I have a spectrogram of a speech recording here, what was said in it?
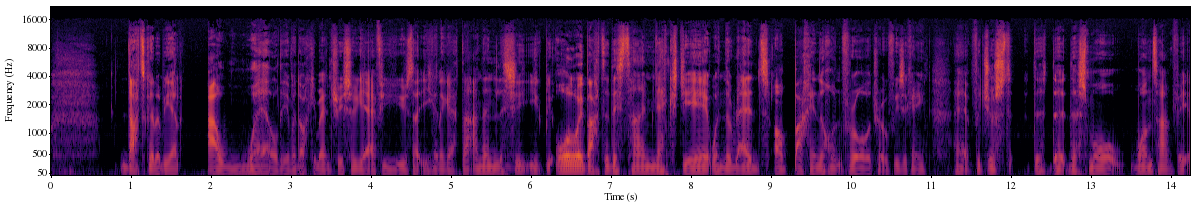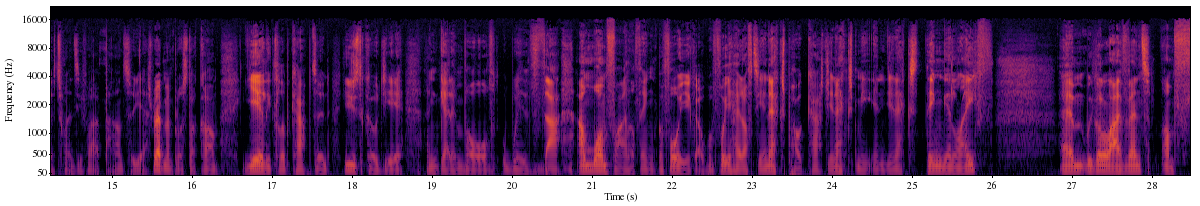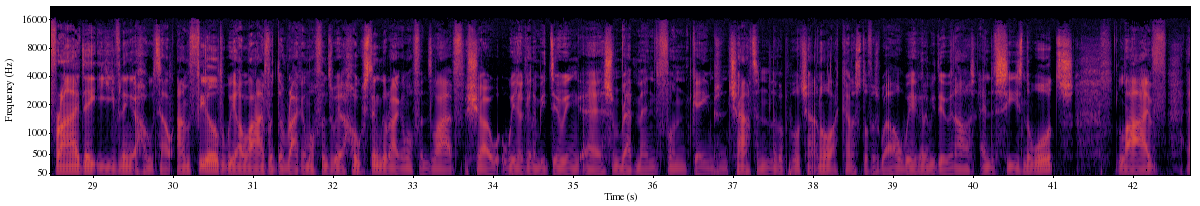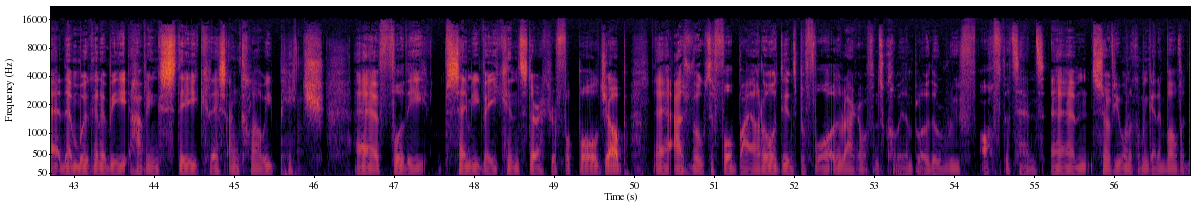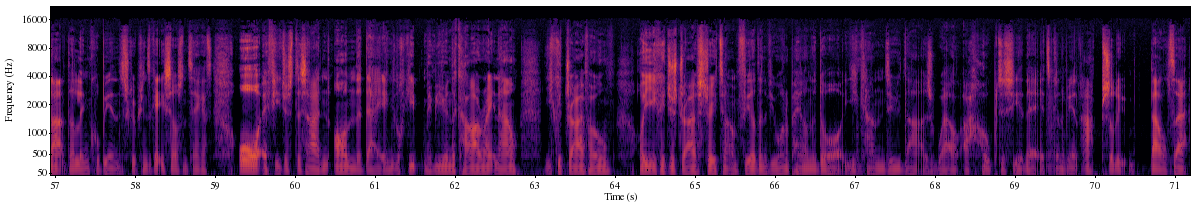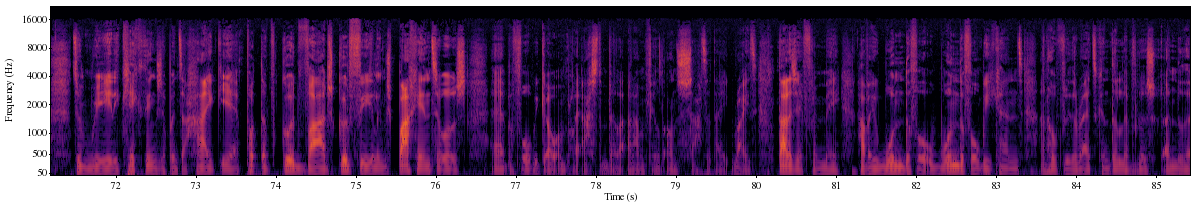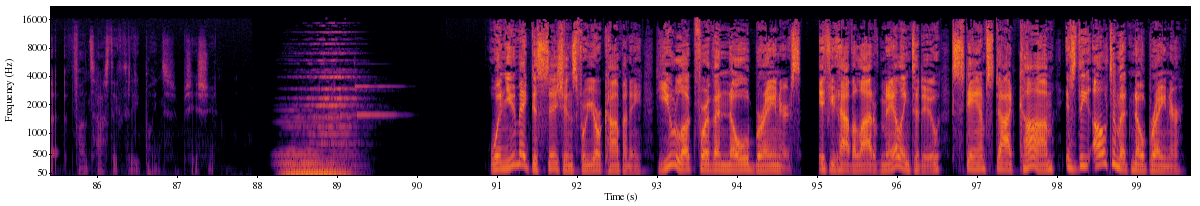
that's going to be an a worldy of a documentary. So yeah, if you use that, you're going to get that. And then literally, you'd be all the way back to this time next year when the Reds are back in the hunt for all the trophies again, uh, for just the, the, the small one time fee of £25. So, yes, redmenplus.com, yearly club captain, use the code year and get involved with that. And one final thing before you go, before you head off to your next podcast, your next meeting, your next thing in life. Um, we've got a live event on Friday evening at Hotel Anfield. We are live with the Ragamuffins. We are hosting the Ragamuffins live show. We are going to be doing uh, some Redmen fun games and chat and Liverpool chat and all that kind of stuff as well. We're going to be doing our end of season awards live. Uh, then we're going to be having Steve, Chris, and Chloe pitch uh, for the semi-vacant director of football job, uh, as voted for by our audience before the Ragamuffins come in and blow the roof off the tent. Um, so if you want to come and get involved with that, the link will be in the description to get yourself some tickets. Or if you're just deciding on the day and look, maybe you're in the car right now, you could drive home, or you could just drive straight to Anfield. And if you want to pay on the door, you can do that as well. I hope to see you there. It's going to be an absolute belter to really kick things up into high gear, put the good vibes, good feelings back into us uh, before we go and play Aston Villa at Anfield on Saturday. Right, that is it from me. Have a wonderful, wonderful weekend, and hopefully the Reds can deliver us another fantastic three points. See you soon. When you make decisions for your company, you look for the no brainers. If you have a lot of mailing to do, stamps.com is the ultimate no brainer.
